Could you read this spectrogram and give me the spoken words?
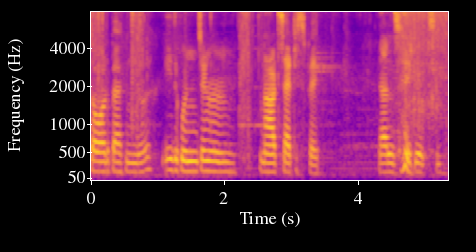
థర్డ్ ప్యాకింగ్. ఇది కొంచెం నాట్ సాటిస్ఫై ఎల్ వచ్చింది.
